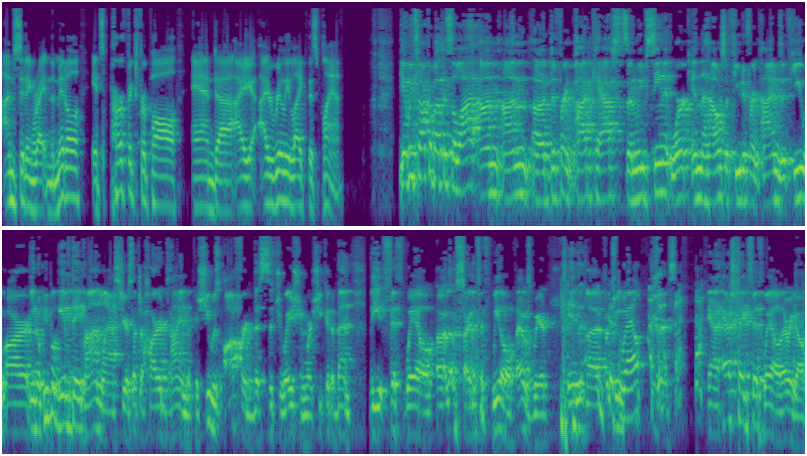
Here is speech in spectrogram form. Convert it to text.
I'm sitting right in the middle. It's perfect for Paul. And uh, I, I really like this plan. Yeah, we talk about this a lot on on uh, different podcasts, and we've seen it work in the house a few different times. If you are, you know, people gave Da'Vonne last year such a hard time because she was offered this situation where she could have been the fifth whale. Uh, sorry, the fifth wheel. That was weird. In uh, fifth whale. yeah, hashtag fifth whale. There we go.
